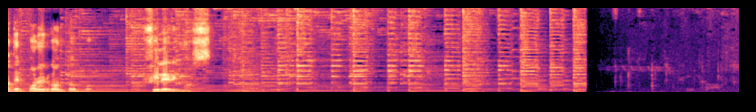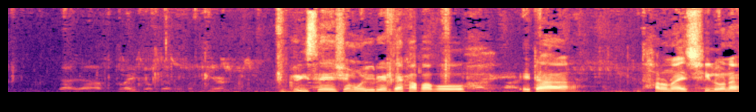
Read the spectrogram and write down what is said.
আমাদের পরের গন্তব্য, ফিলেরিমস। গ্রিসে এসে ময়ূরের দেখা পাবো, এটা ধারণায় ছিল না।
